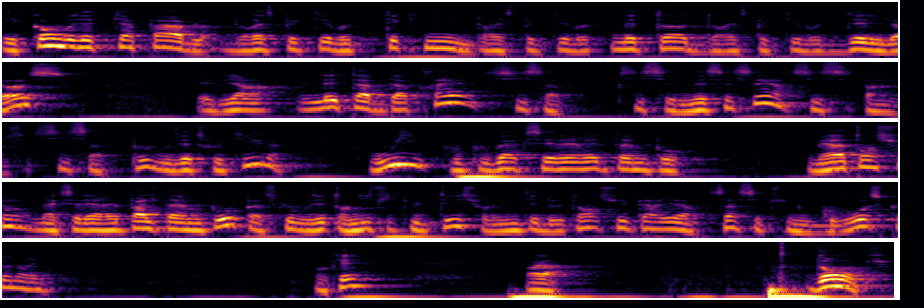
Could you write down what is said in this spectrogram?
Et quand vous êtes capable de respecter votre technique, de respecter votre méthode, de respecter votre daily loss, eh bien l'étape d'après, si, si c'est nécessaire, si, si ça peut vous être utile, oui, vous pouvez accélérer le tempo. Mais attention, n'accélérez pas le tempo parce que vous êtes en difficulté sur l'unité de temps supérieure. Ça, c'est une grosse connerie. Ok? Voilà. Donc,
